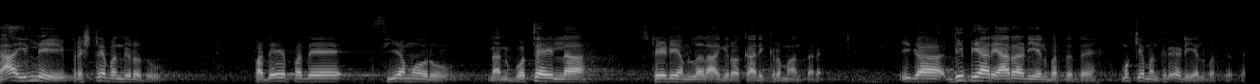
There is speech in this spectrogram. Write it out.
ನಾ ಇಲ್ಲಿ ಪ್ರಶ್ನೆ ಬಂದಿರೋದು ಪದೇ ಪದೇ ಸಿ ಎಂ ಅವರು ನನಗೆ ಗೊತ್ತೇ ಇಲ್ಲ ಸ್ಟೇಡಿಯಂನಲ್ಲಿ ಆಗಿರೋ ಕಾರ್ಯಕ್ರಮ ಅಂತಾರೆ. ಈಗ ಡಿ ಪಿ ಆರ್ ಯಾರ ಅಡಿಯಲ್ಲಿ ಬರ್ತದೆ ಮುಖ್ಯಮಂತ್ರಿ ಅಡಿಯಲ್ಲಿ ಬರ್ತತೆ.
